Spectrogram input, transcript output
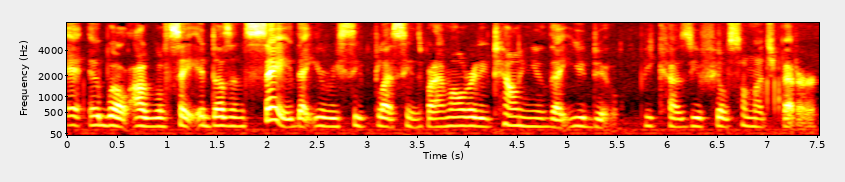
it, it, well, I will say it doesn't say that you receive blessings, but I'm already telling you that you do because you feel so much better.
